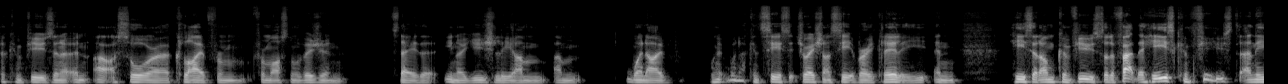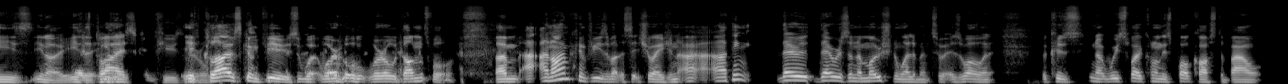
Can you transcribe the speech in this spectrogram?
are confused, and, and I saw uh, Clive from from Arsenal Vision say that you know usually I'm I'm when I've when I can see a situation, I see it very clearly, and he said I'm confused. So the fact that he's confused and he's you know he's, yeah, if Clive's confused. If Clive's confused, we're, we're, all we're all done for. Um, and I'm confused about the situation. I, I think there there is an emotional element to it as well, and because you know we've spoken on this podcast about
